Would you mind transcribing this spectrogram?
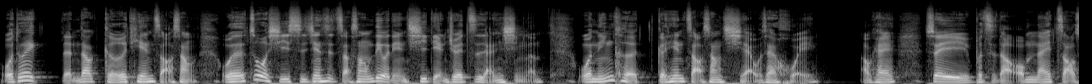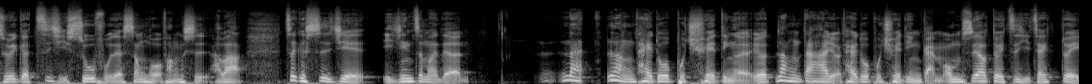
我都会等到隔天早上。我的作息时间是早上六点七点就会自然醒了，我宁可隔天早上起来我再回。OK，所以不知道，我们来找出一个自己舒服的生活方式，好不好？这个世界已经这么的。那让太多不确定了，有让大家有太多不确定感。我们是要对自己再对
